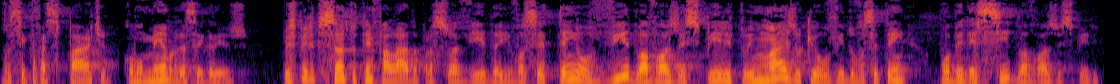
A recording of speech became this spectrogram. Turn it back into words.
você que faz parte como membro dessa igreja. O Espírito Santo tem falado para a sua vida e você tem ouvido a voz do Espírito e mais do que ouvido, você tem obedecido à voz do Espírito.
